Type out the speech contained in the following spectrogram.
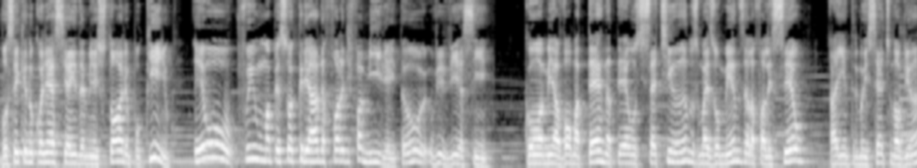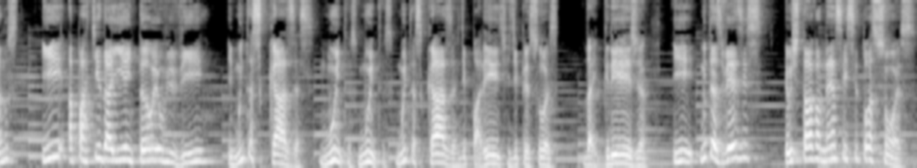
Você que não conhece ainda a minha história um pouquinho, eu fui uma pessoa criada fora de família, então eu vivi assim com a minha avó materna até os sete anos, mais ou menos, ela faleceu aí entre meus sete e nove anos, e a partir daí então eu vivi e muitas casas, muitas, muitas, muitas casas de parentes, de pessoas da igreja. E muitas vezes eu estava nessas situações.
